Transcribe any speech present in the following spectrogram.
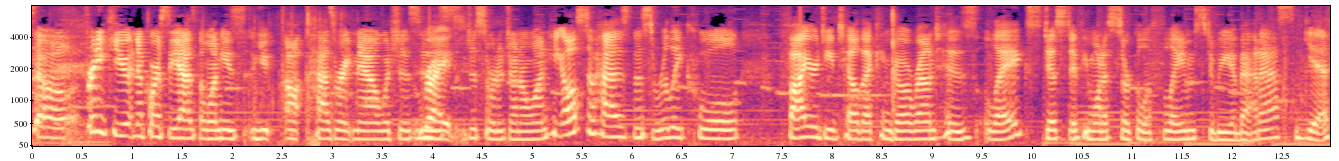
so pretty cute, and of course he has the one he's uh, has right now, which is his Right. just sort of general one. He also has this really cool fire detail that can go around his legs, just if you want a circle of flames to be a badass, Yes.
